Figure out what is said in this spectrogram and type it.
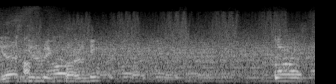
You're still recording? Yes.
